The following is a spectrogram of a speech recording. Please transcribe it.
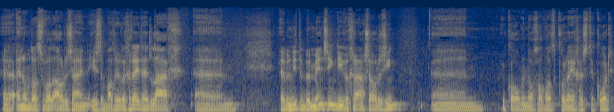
en omdat ze wat ouder zijn, is de materiële gereedheid laag. Ehm, we hebben niet de bemensing die we graag zouden zien. Ehm, we komen nogal wat collega's tekort.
